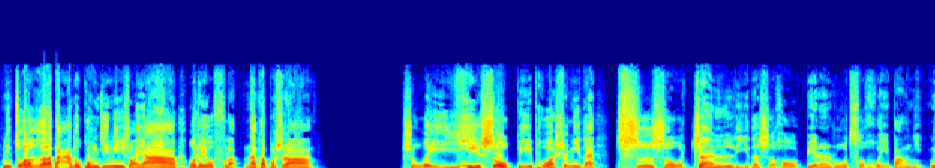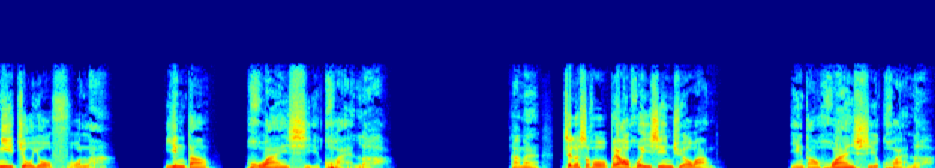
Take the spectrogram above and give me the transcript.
你做了恶了，大家都攻击你，你说呀，我这有福了，那可不是啊，是为义受逼迫，是你在持守真理的时候，别人如此回谤你，你就有福了，应当欢喜快乐。阿门。这个时候不要灰心绝望。应当欢喜快乐，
